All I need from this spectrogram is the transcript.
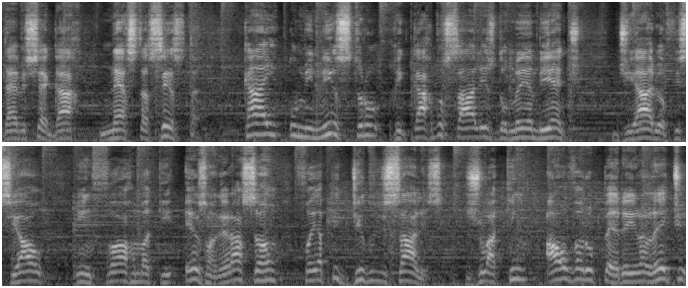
deve chegar nesta sexta. Cai o ministro Ricardo Salles do Meio Ambiente. Diário Oficial informa que exoneração foi a pedido de Salles. Joaquim Álvaro Pereira Leite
